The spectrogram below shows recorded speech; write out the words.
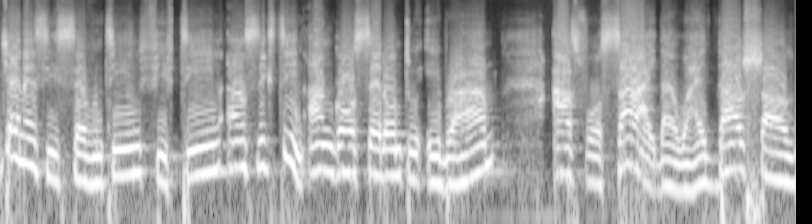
Genesis 17, 15, and 16. And God said unto Abraham, As for Sarai thy wife, thou shalt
